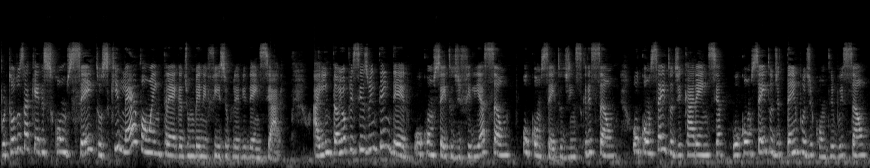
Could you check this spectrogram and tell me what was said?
por todos aqueles conceitos que levam à entrega de um benefício previdenciário. Aí então eu preciso entender o conceito de filiação, o conceito de inscrição, o conceito de carência, o conceito de tempo de contribuição,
